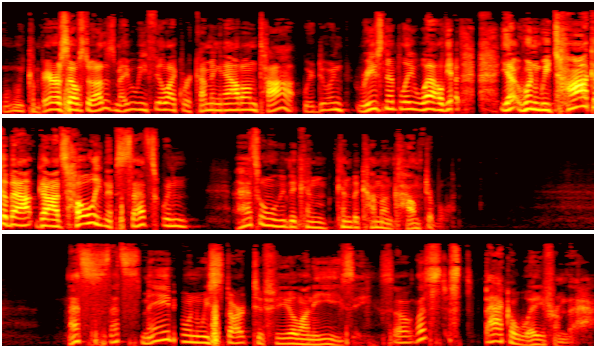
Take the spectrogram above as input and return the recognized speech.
when we compare ourselves to others, maybe we feel like we're coming out on top. We're doing reasonably well. Yet, yet when we talk about God's holiness, that's when, that's when we become, can become uncomfortable. That's, that's maybe when we start to feel uneasy. So let's just back away from that.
